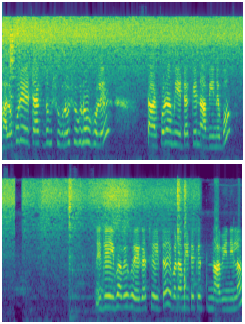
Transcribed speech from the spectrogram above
ভালো করে এটা একদম শুকনো শুকনো হলে তারপরে আমি এটাকে নাবিয়ে নেব। এই যে এইভাবে হয়ে গেছে এটা, এবার আমি এটাকে নাবিয়ে নিলাম।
